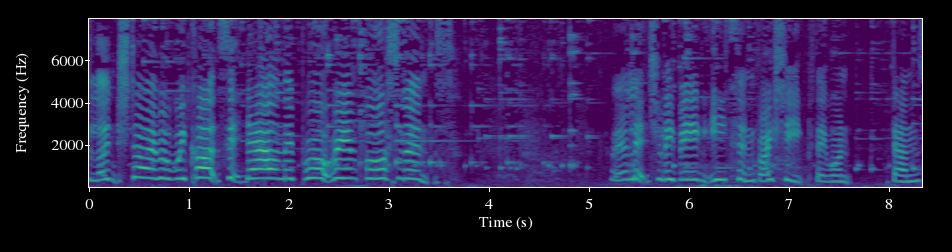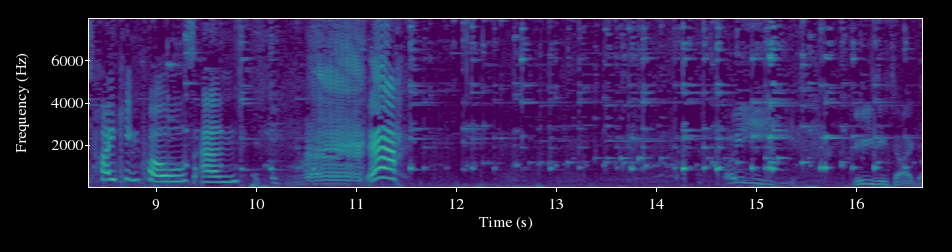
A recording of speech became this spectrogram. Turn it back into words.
lunchtime and we can't sit down. They've brought reinforcements. We're literally being eaten by sheep. They want Dan's hiking poles and... Ah! Easy, tiger.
